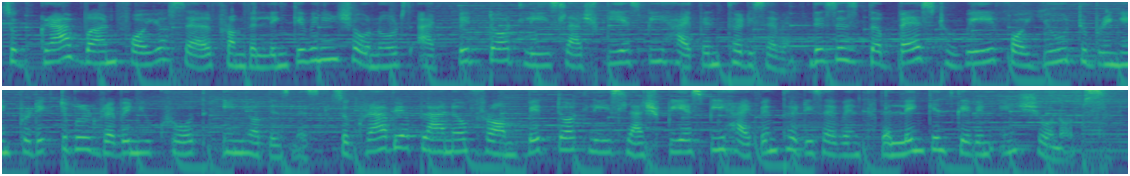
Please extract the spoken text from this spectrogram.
So grab one for yourself from the link given in show notes at bit.ly slash PSP 37. This is the best way for you to bring in predictable revenue growth in your business. So grab your planner from bit.ly slash PSP 37. The link is given in show notes.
